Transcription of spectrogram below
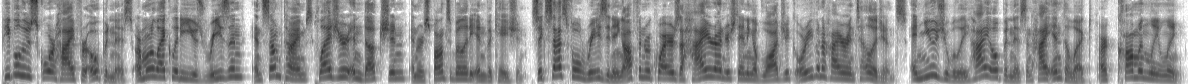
People who score high for openness are more likely to use reason and sometimes pleasure induction and responsibility invocation. Successful reasoning often requires a higher understanding of logic or even a higher intelligence, and usually high openness and high intellect are commonly linked.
